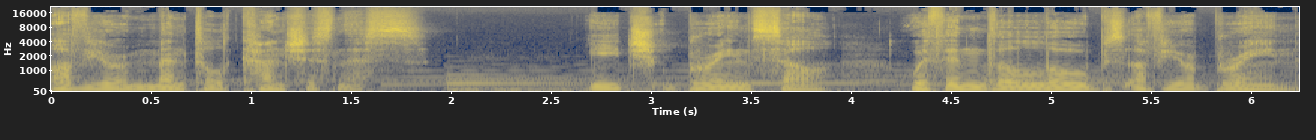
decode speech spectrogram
of your mental consciousness. Each brain cell within the lobes of your brain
